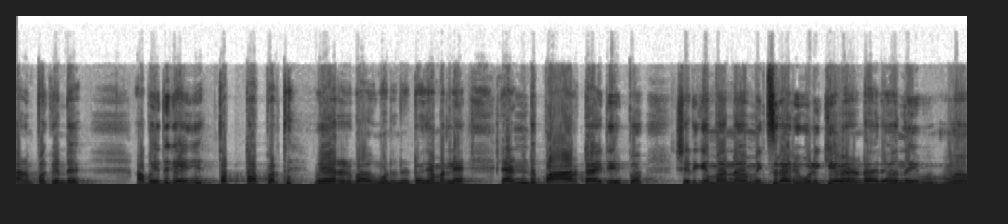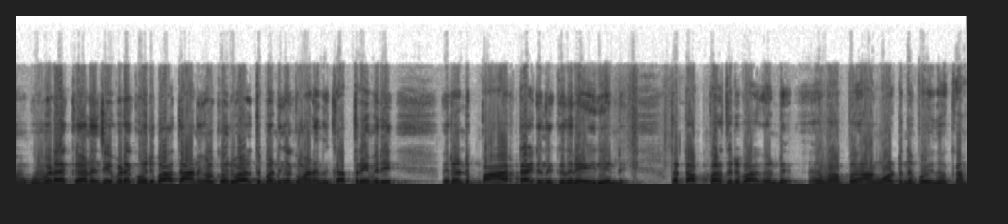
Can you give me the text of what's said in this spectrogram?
തണുപ്പൊക്കെ ഉണ്ട്. അപ്പോൾ ഇത് കഴിഞ്ഞ് തൊട്ടപ്പുറത്ത് വേറൊരു ഭാഗം കൂടെ ഉണ്ട് കേട്ടോ. ഞാൻ പറഞ്ഞില്ലേ രണ്ട് പാർട്ടായിട്ട് ഇപ്പം ശരിക്കും പറഞ്ഞാൽ മിക്സഡായിട്ട് കുളിക്കുക വേണ്ട. ഒന്ന് ഇവിടെയൊക്കെ ആണെങ്കിൽ ഇവിടെ ഒരു ഭാഗത്ത് ആണുങ്ങൾക്ക് ഒരു ഭാഗത്ത് പെണ്ണുങ്ങൾക്ക് വേണം നിൽക്കുക അത്രയും ഒരു രണ്ട് പാർട്ടായിട്ട് നിൽക്കുന്നൊരു ഏരിയ ഉണ്ട്. തൊട്ടപ്പുറത്തൊരു ഭാഗമുണ്ട്. അപ്പോൾ അങ്ങോട്ടൊന്ന് പോയി നോക്കാം.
